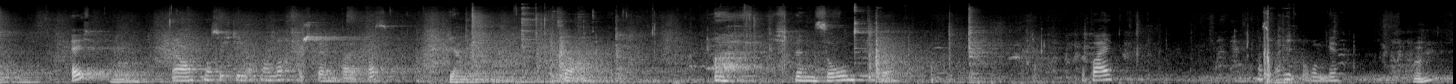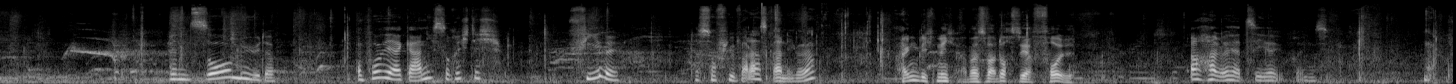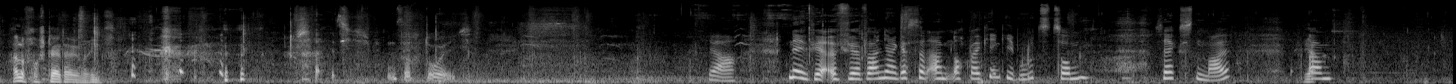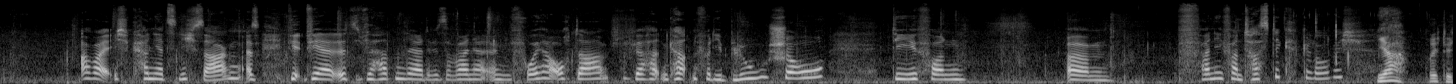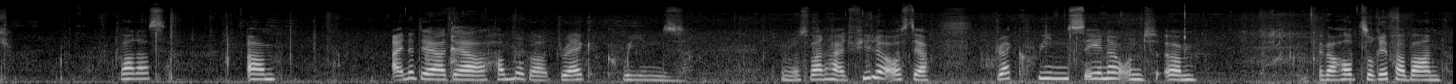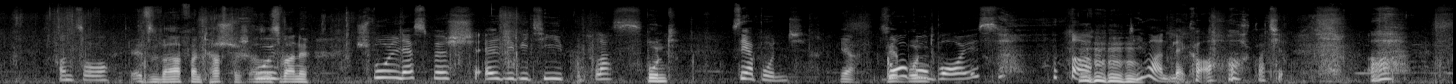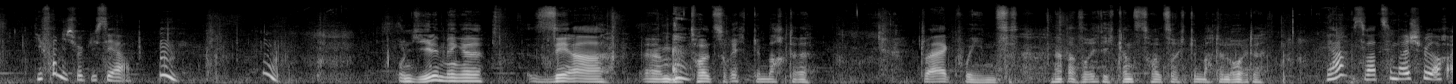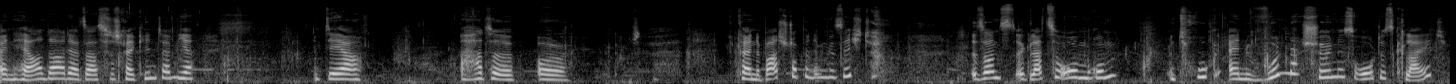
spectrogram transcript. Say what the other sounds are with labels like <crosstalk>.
Echt? Ja, muss ich die nochmal nachbestellen bald, was? Ja. So. Oh, ich bin so müde. Wobei, lass mal hinten rumgehen. Ich bin so müde. Obwohl wir ja gar nicht so richtig viel. Das so viel war das gar nicht, oder? Eigentlich nicht, aber es war doch sehr voll. Ach, hallo Herr Zehe übrigens. Hallo Frau Stelter übrigens. <laughs> Scheiße, ich bin so durch. Ja. Nee, wir, wir waren ja gestern Abend noch bei Kinky Boots zum sechsten Mal. Ja. Ähm, aber ich kann jetzt nicht sagen, also wir, wir, wir hatten ja, wir waren ja irgendwie vorher auch da. Wir hatten Karten für die Blue Show, die von ähm, Funny Fantastic, glaube ich, Ja, richtig. war das. Ähm, eine der, der Hamburger Drag Queens. Und es waren halt viele aus der Drag Queen Szene und ähm, überhaupt so Reeperbahn und so Es war fantastisch. Also Cool. es war eine schwul, lesbisch, LGBT plus, bunt. sehr bunt. Ja, sehr Go-Go bunt. Boys. <laughs> die waren lecker. Ach Gottchen. Ah, die fand ich wirklich sehr. Und jede Menge sehr ähm, <clears throat> toll zurechtgemachte Drag Queens. Ne? Also richtig ganz toll zurechtgemachte Leute. Ja, es war zum Beispiel auch ein Herr da, der saß schräg hinter mir. Der hatte äh, kleine Bartstoppeln im Gesicht, sonst äh, Glatze oben rum und trug ein wunderschönes rotes Kleid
